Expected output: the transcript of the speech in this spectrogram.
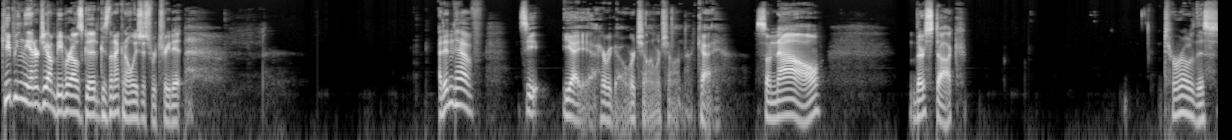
Keeping the energy on Bibarel is good because then I can always just retreat it. I didn't have. See, yeah, yeah, here we go. We're chilling. We're chilling. Okay. So now they're stuck. Turo this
